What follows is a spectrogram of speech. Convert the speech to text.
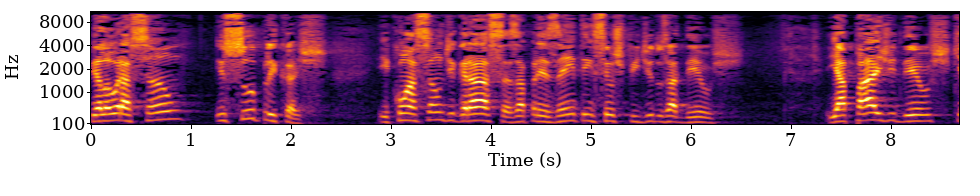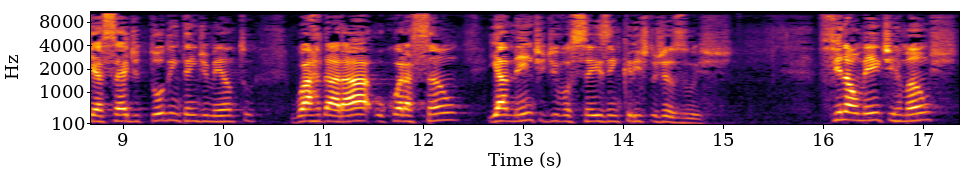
pela oração e súplicas, e com ação de graças apresentem seus pedidos a Deus e a paz de Deus, que excede todo entendimento, guardará o coração e a mente de vocês em Cristo Jesus. Finalmente, irmãos,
